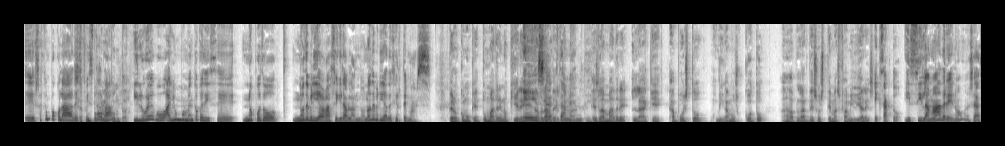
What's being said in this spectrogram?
eh, se hace un poco la despistada. Se hace un poco la tonta. Y luego hay un momento que dice, no puedo, no debería seguir hablando, no debería decirte más. Pero como que tu madre no quiere hablar del tema. Es la madre la que ha puesto, digamos, coto a hablar de esos temas familiares. Exacto. Y si la madre, ¿no? O sea,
